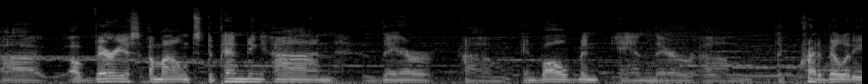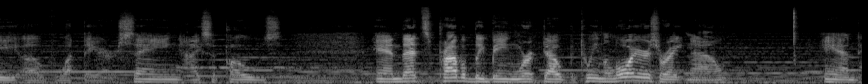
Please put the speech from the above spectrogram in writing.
uh, of various amounts depending on their um, involvement and their um, the credibility of what they are saying, I suppose. And that's probably being worked out between the lawyers right now. And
